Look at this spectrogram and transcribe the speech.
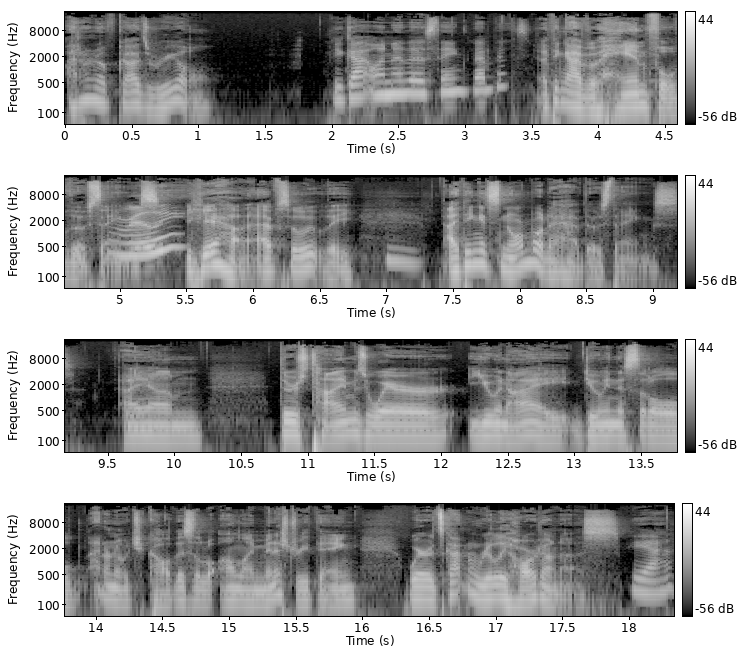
I don't know if God's real. You got one of those things, Bembus? I think I have a handful of those things. Really? Yeah, absolutely. Hmm. I think it's normal to have those things. I um there's times where you and I doing this little I don't know what you call it, this little online ministry thing where it's gotten really hard on us. Yeah.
